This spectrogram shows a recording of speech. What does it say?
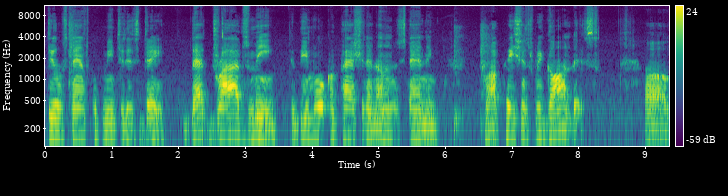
still stands with me to this day that drives me to be more compassionate and understanding to our patients regardless. Uh,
